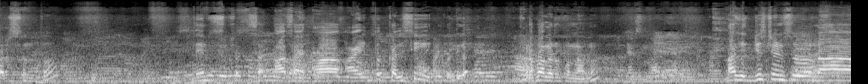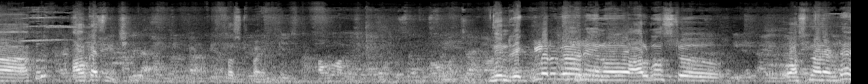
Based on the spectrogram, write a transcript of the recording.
పర్సన్తో నేను ఆయనతో కలిసి కొద్దిగా గడపాలనుకున్నాను. నాకు ఎగ్జిస్టెన్స్ నాకు అవకాశం ఇచ్చింది. ఫస్ట్ పాయింట్ నేను రెగ్యులర్గా నేను ఆల్మోస్ట్ వస్తున్నానంటే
